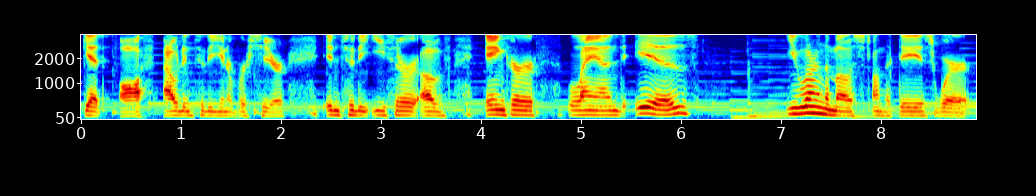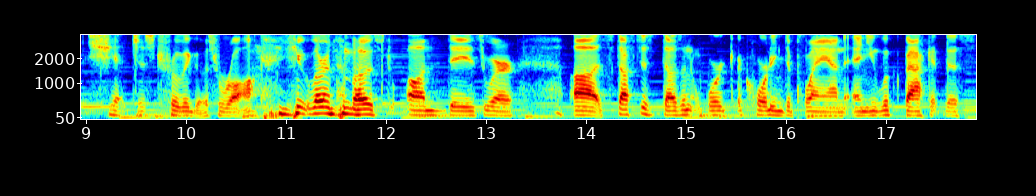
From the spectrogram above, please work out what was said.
get off out into the universe here, into the ether of anchor land is you learn the most on the days where shit just truly goes wrong. you learn the most on days where uh, stuff just doesn't work according to plan, and you look back at this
